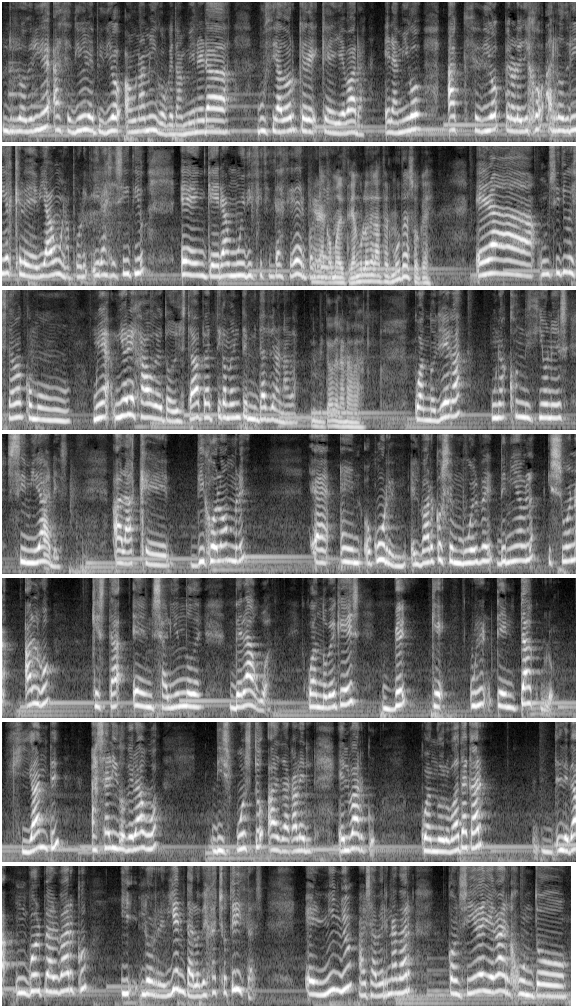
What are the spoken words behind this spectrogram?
Rodríguez accedió y le pidió a un amigo que también era buceador que, que le llevara. El amigo accedió, pero le dijo a Rodríguez que le debía una por ir a ese sitio en que era muy difícil de acceder. Porque ¿Era como el Triángulo de las Bermudas o qué? era un sitio que estaba como muy, muy alejado de todo y estaba prácticamente en mitad de la nada. En mitad de la nada. cuando llega unas condiciones similares a las que dijo el hombre, eh, en- ocurren. El barco se envuelve de niebla y suena algo que está en- saliendo de- del agua. Cuando ve que es, ve que un tentáculo gigante ha salido del agua dispuesto a atacar el, el barco. Cuando lo va a atacar, le da un golpe al barco y lo revienta, lo deja hecho. El niño, al saber nadar, consigue llegar junto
